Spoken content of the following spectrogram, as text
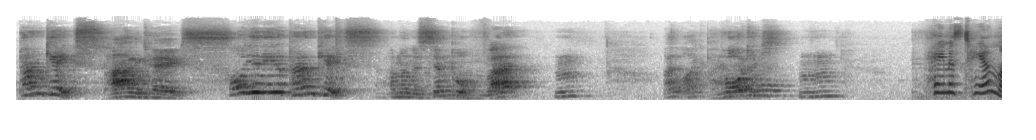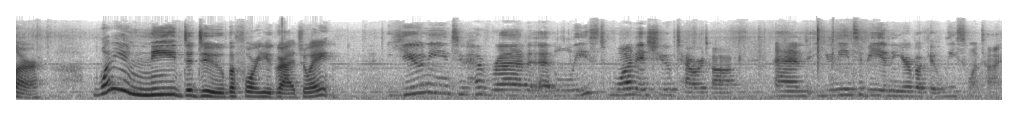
pancakes. Pancakes. All you need are pancakes. I mean, they're simple, flat, hmm? I like pancakes. portable. Hey, Miss Tandler, what do you need to do before you graduate? You need to have read at least one issue of Tower Talk, and you need to be in the yearbook at least one time.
